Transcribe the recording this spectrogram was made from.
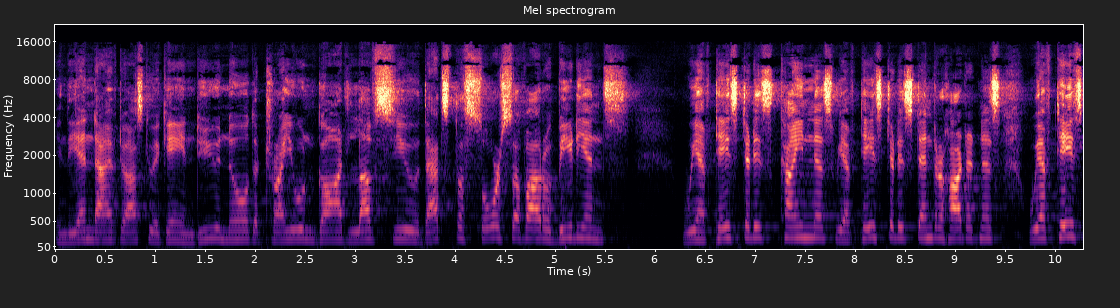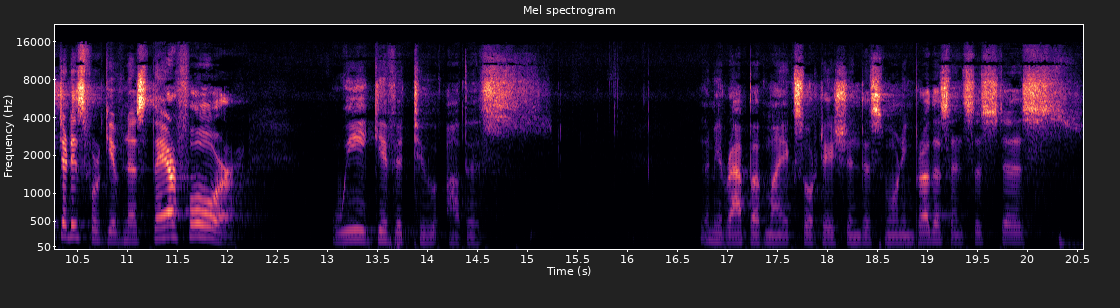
In the end, I have to ask you again do you know the triune God loves you? That's the source of our obedience. We have tasted his kindness, we have tasted his tenderheartedness, we have tasted his forgiveness. Therefore, we give it to others. Let me wrap up my exhortation this morning. Brothers and sisters,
